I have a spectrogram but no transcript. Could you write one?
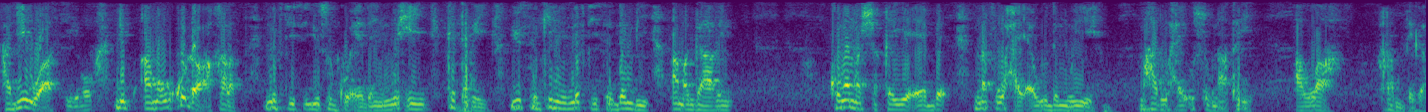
Haddii uu asiibo dhib ama uu ku dhaco qalad naftiisa yuusan ku eedayn wixii ka tegay yuusan ka helin naftiisa dembi ama gaabin. Kuma mashaqeeye eebbe naf waxay awoodda mooye. Mahad waxay u sugnaatay. Allah rabbiga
